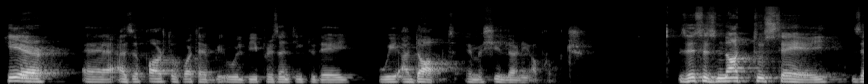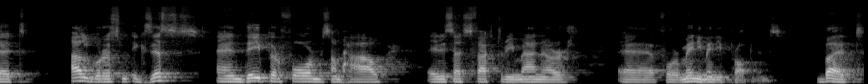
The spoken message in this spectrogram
Here, as a part of what I will be presenting today, we adopt a machine learning approach. This is not to say that algorithm exists and they perform somehow in a satisfactory manner uh, for many, many problems. But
